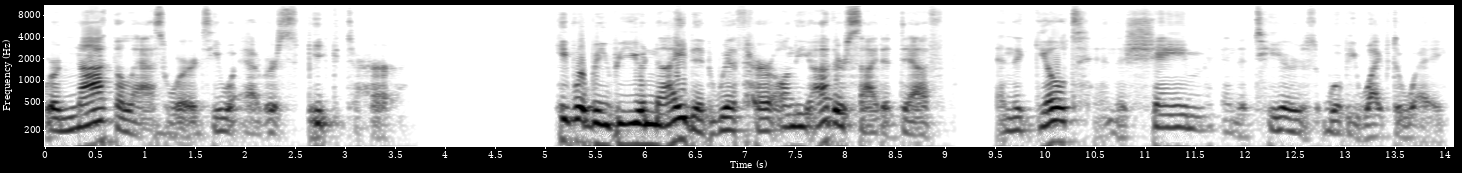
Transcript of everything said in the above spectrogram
were not the last words he will ever speak to her. He will be reunited with her on the other side of death and the guilt and the shame and the tears will be wiped away.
